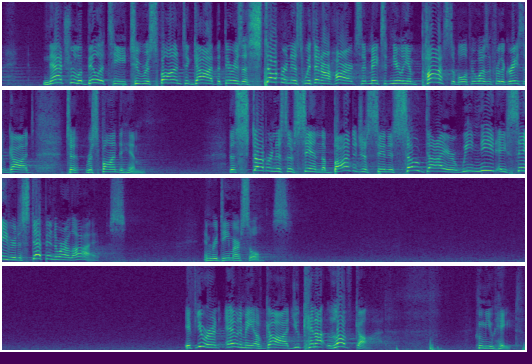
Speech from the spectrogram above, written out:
natural ability to respond to God, but there is a stubbornness within our hearts that makes it nearly impossible, if it wasn't for the grace of God, to respond to Him. The stubbornness of sin, the bondage of sin is so dire, we need a Savior to step into our lives and redeem our souls. If you are an enemy of God, you cannot love God whom you hate.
